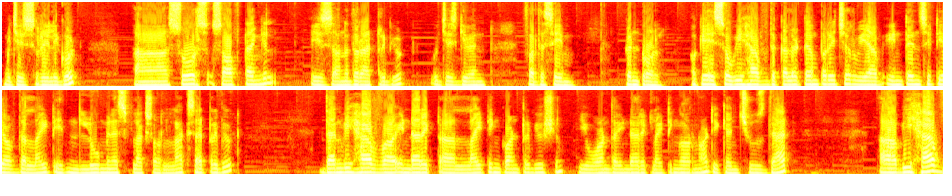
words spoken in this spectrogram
which is really good. Uh, source soft angle is another attribute which is given for the same control. Okay so we have the color temperature we have intensity of the light in luminous flux or lux attribute then we have uh, indirect uh, lighting contribution. You want the indirect lighting or not you can choose that. Uh, we have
